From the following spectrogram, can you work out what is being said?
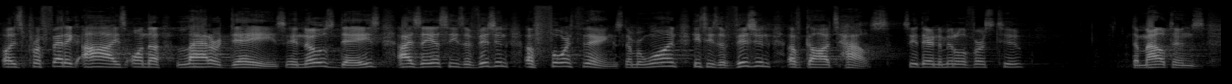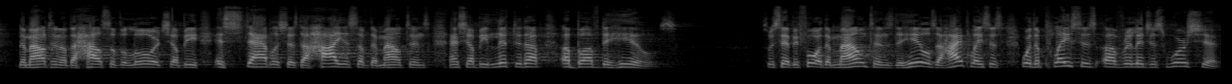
or his prophetic eyes, on the latter days. In those days, Isaiah sees a vision of four things. Number one, he sees a vision of God's house. See there in the middle of verse 2? The mountains the mountain of the house of the Lord shall be established as the highest of the mountains and shall be lifted up above the hills. We said before, the mountains, the hills, the high places were the places of religious worship.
